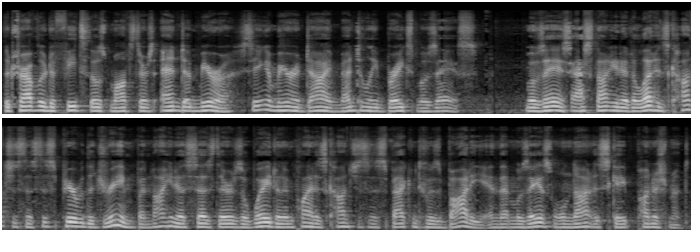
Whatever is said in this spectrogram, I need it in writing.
The traveler defeats those monsters and Amira. Seeing Amira die mentally breaks Mosaeus. Mosaeus asks Nahida to let his consciousness disappear with the dream, but Nahida says there is a way to implant his consciousness back into his body and that Mosaeus will not escape punishment.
